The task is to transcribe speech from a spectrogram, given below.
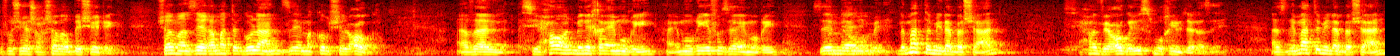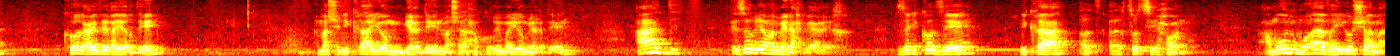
איפה שיש עכשיו הרבה שלג. שמה זה רמת הגולן, זה מקום של עוג. אבל סיחון מלך האמורי, האמורי, איפה זה האמורי? זה למטה מן הבשן, סיחון ועוג היו סמוכים זה לזה. אז למטה מן הבשן, כל עבר הירדן מה שנקרא היום ירדן, מה שאנחנו קוראים היום ירדן, עד אזור ים המלח בערך. זה כל זה נקרא ארצות סיחון. עמון ומואב היו שמה,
